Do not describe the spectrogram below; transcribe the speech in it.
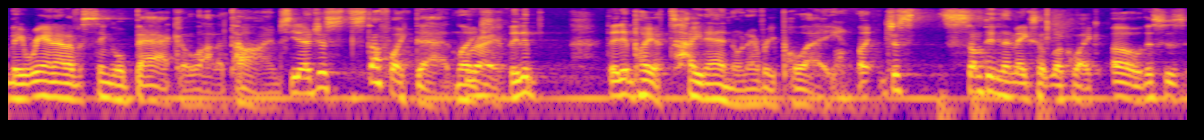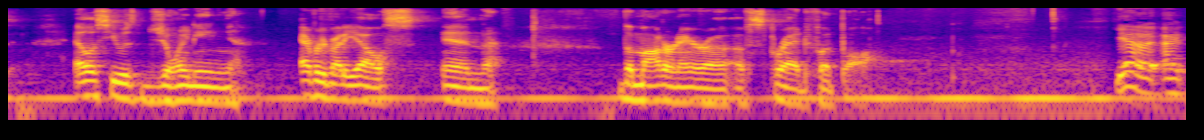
they ran out of a single back a lot of times. You know, just stuff like that. Like Right. they did they didn't play a tight end on every play. Like just something that makes it look like oh this is LSU is joining everybody else in the modern era of spread football. Yeah, I,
